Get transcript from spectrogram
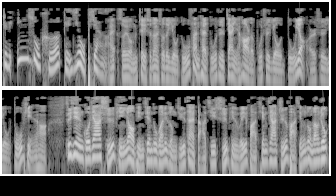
这个罂粟壳给诱骗了。哎，所以我们这一时段说的有毒饭菜，毒是加引号的，不是有毒药，而是有毒品哈。最近，国家食品药品监督管理总局在打击食品违法添加执法行动当中，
